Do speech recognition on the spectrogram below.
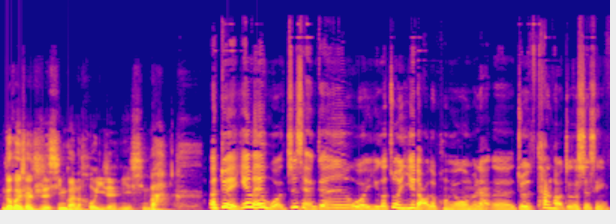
你都会说这是新冠的后遗症，也行吧？啊，对，因为我之前跟我一个做医疗的朋友，我们两个就探讨这个事情，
